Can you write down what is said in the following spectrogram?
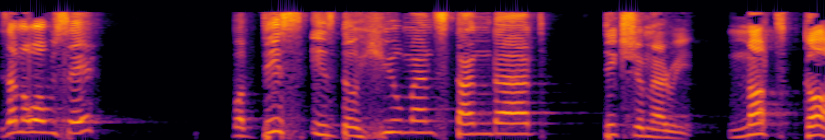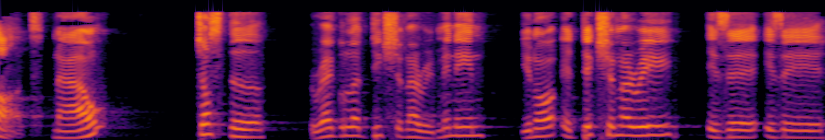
is that not what we say? But this is the human standard dictionary, not God. Now, just the regular dictionary, meaning, you know, a dictionary is a, is a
